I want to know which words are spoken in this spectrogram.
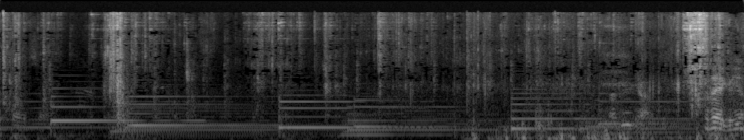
Ciao, ciao, ciao. Regel, ja.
